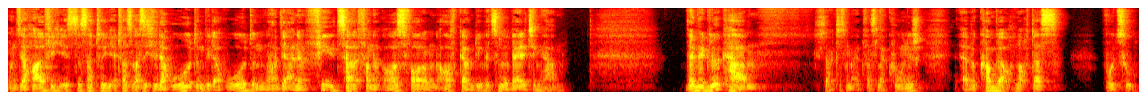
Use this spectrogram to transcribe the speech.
Und sehr häufig ist das natürlich etwas, was sich wiederholt und wiederholt und dann haben wir eine Vielzahl von Herausforderungen und Aufgaben, die wir zu bewältigen haben. Wenn wir Glück haben, ich sage das mal etwas lakonisch, äh, bekommen wir auch noch das Wozu.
